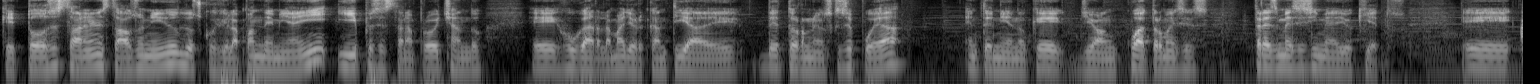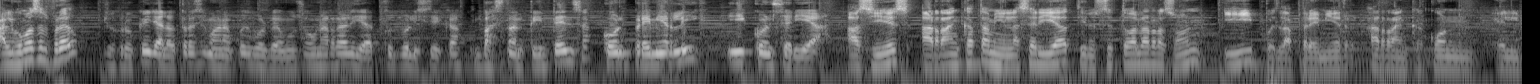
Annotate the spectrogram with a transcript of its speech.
que todos estaban en Estados Unidos, los cogió la pandemia ahí y pues están aprovechando jugar la mayor cantidad de torneos que se pueda entendiendo que llevan cuatro meses, tres meses y medio quietos. Eh, ¿Algo más, Alfredo? Yo creo que ya la otra semana pues volvemos a una realidad futbolística bastante intensa con Premier League y con Serie A. Así es, arranca también la Serie A, tiene usted toda la razón, y pues la Premier arranca con el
